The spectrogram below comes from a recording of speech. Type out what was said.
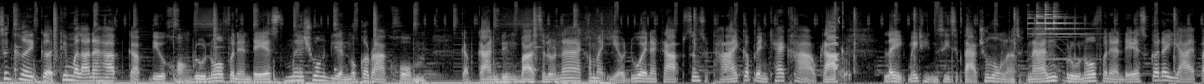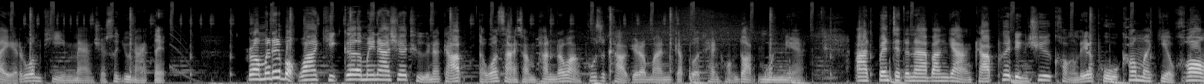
ซึ่งเคยเกิดขึ้นมาแล้วนะครับกับดีลของบรูโน่เฟร์นันเดสเมื่อช่วงเดือนมกราคม กับการดึงบาร์เซโลนาเข้ามาเอี่ยวด้วยนะครับซึ่งสุดท้ายก็เป็นแค่ข่าวครับและอีกไม่ถึง 48 ชั่วโมงหลังจากนั้นบรูโน่เฟร์นันเดสก็ได้ย้ายไปร่วมทีมแมนเชสเตอร์ยูไนเต็ด เราไม่ได้บอกว่าคิกเกอร์ไม่น่าเชื่อถือนะครับ แต่ว่าสายสัมพันธ์ระหว่างผู้สื่อข่าวเยอรมันกับตัวแทนของดอทมุนเนี่ย อาจเป็นเจตนาบางอย่างครับ เพื่อดึงชื่อของลิเวอร์พูเข้ามาเกี่ยวข้อง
